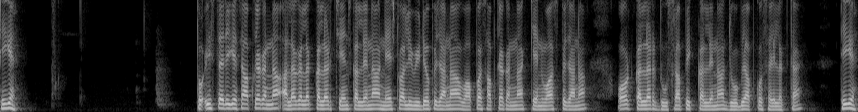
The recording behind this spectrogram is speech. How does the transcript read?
ठीक है? तो इस तरीके से आप क्या करना अलग अलग कलर चेंज कर लेना नेक्स्ट वाली वीडियो पे जाना, वापस आप क्या करना कैनवास पे जाना और कलर दूसरा पिक कर लेना, जो भी आपको सही लगता है। ठीक है?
